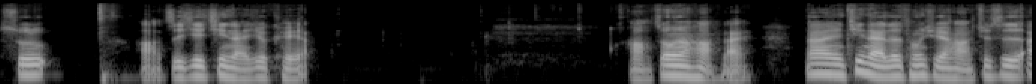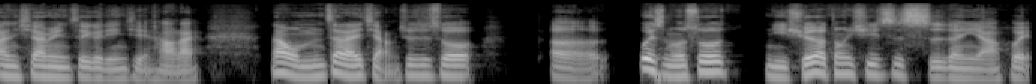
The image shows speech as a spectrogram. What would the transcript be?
输入，啊，直接进来就可以了。好，重要哈，来。那进来的同学哈，就是按下面这个连结，好来，那我们再来讲，就是说，呃，为什么说你学到东西是食人牙慧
